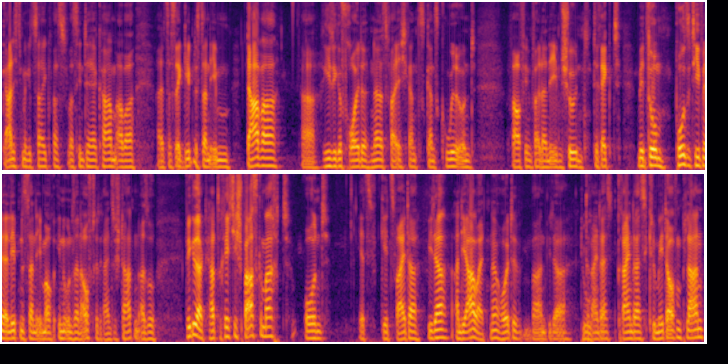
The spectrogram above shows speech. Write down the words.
gar nichts mehr gezeigt, was, was hinterher kam. Aber als das Ergebnis dann eben da war, ja, riesige Freude. Ne? Das war echt ganz, ganz cool und war auf jeden Fall dann eben schön, direkt mit so einem positiven Erlebnis dann eben auch in unseren Auftritt reinzustarten. Also, wie gesagt, hat richtig Spaß gemacht und jetzt geht es weiter wieder an die Arbeit. Ne? Heute waren wieder 33, 33 Kilometer auf dem Plan.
